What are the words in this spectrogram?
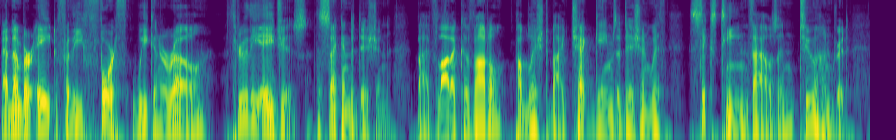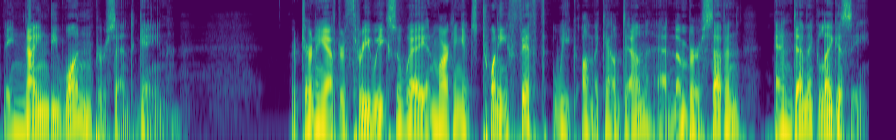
At number 8 for the fourth week in a row, Through the Ages, the second edition, by Vlaada Chvátil, published by Czech Games Edition with 16,200, a 91% gain. Returning after three weeks away and marking its 25th week on the countdown, at number 7, Pandemic Legacy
